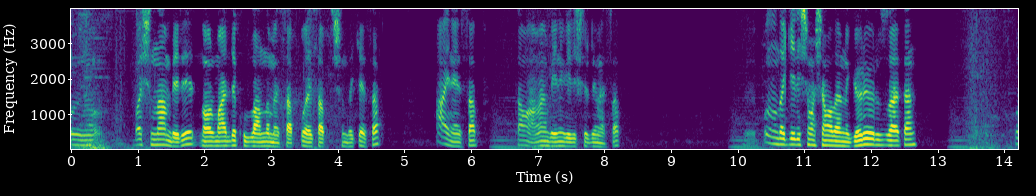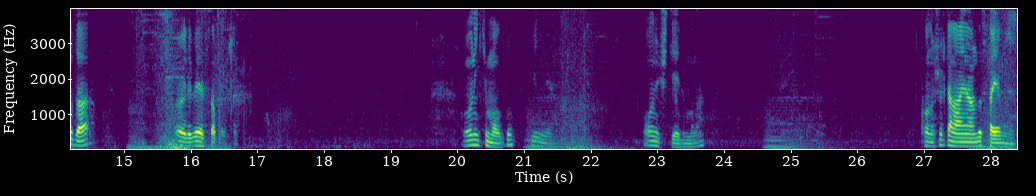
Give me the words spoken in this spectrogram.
Oyunu başından beri normalde kullandığım hesap. Bu hesap dışındaki hesap. Aynı hesap. Tamamen benim geliştirdiğim hesap. Bunun da gelişim aşamalarını görüyoruz zaten. Bu da öyle bir hesap olacak. 12 mi oldu? Bilmiyorum. 13 diyelim buna. Konuşurken aynı anda sayamıyorum.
